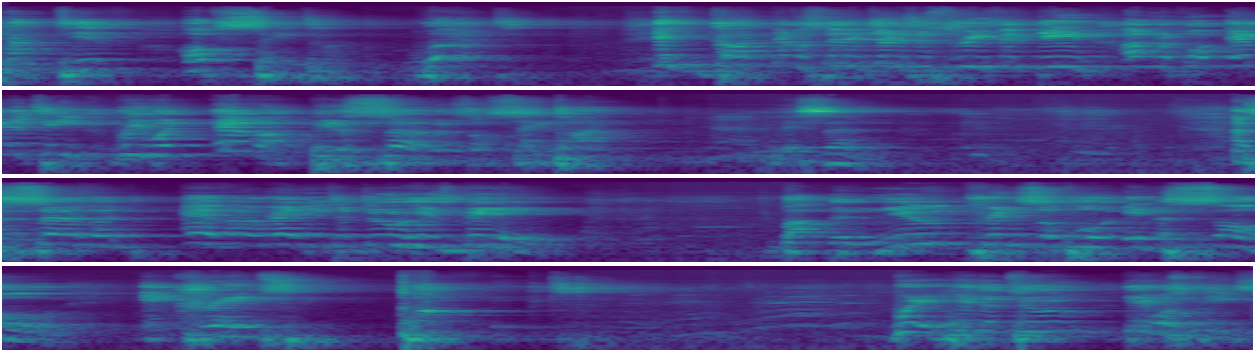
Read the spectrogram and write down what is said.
captive of Satan. What? If God never said in Genesis 3.15, I'm going to put enmity, we would ever be the servants of Satan. Listen. A servant ever ready to do his bidding. But the new principle in the soul, it creates conflict. Where hitherto there was peace.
